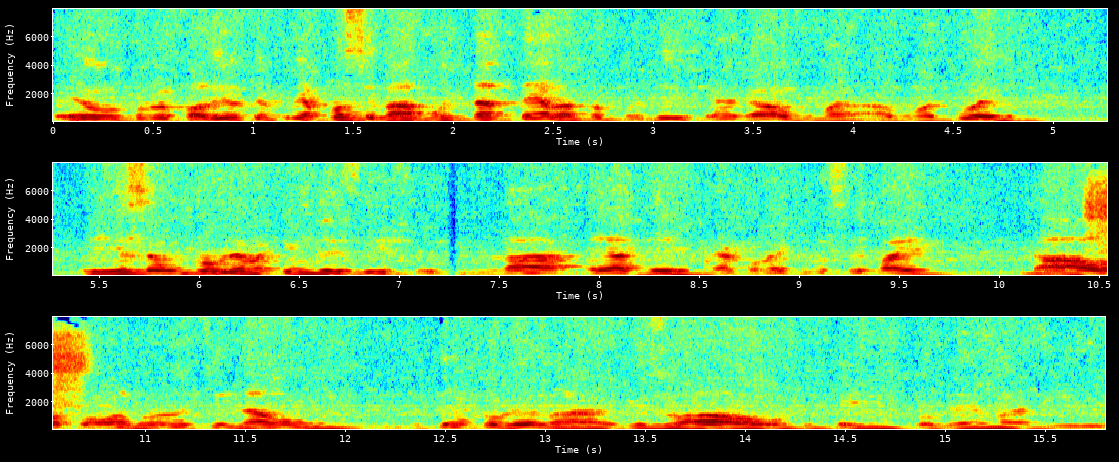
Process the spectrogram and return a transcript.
eu, como eu falei, eu tenho que me aproximar muito da tela para poder enxergar alguma, alguma coisa. E isso é um problema que ainda existe na EAD. Né? Como é que você vai dar aula com um aluno que não que tem um problema visual, ou que tem um problema de.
